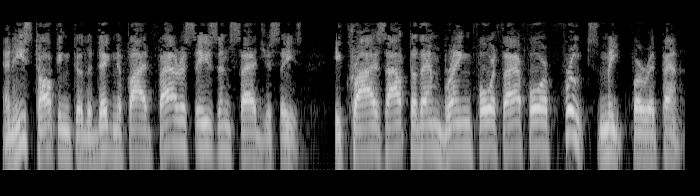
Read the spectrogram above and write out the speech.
And he's talking to the dignified Pharisees and Sadducees. He cries out to them, Bring forth therefore fruits meet for repentance.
